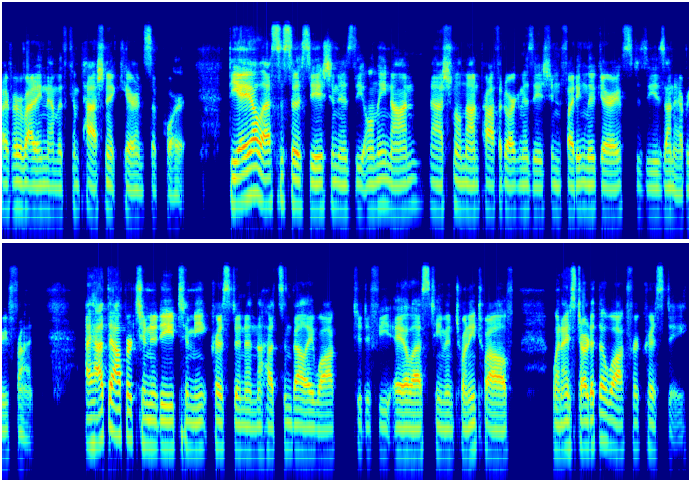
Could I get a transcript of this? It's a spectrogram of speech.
by providing them with compassionate care and support. The ALS Association is the only non national nonprofit organization fighting Lou Gehrig's disease on every front. I had the opportunity to meet Kristen in the Hudson Valley Walk to defeat ALS team in 2012 when I started the walk for Christy.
